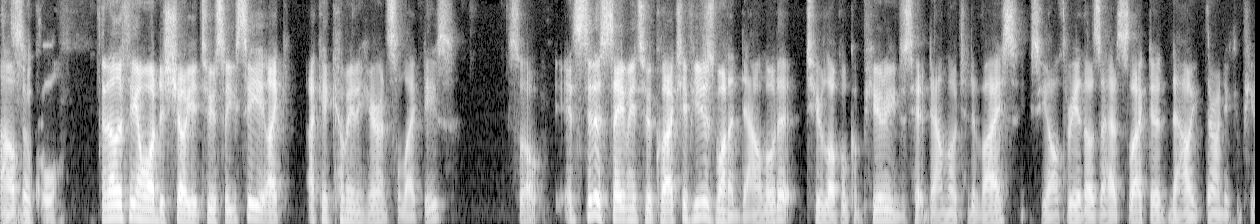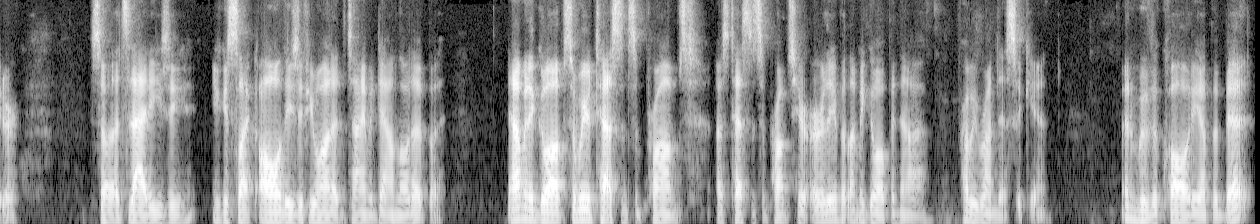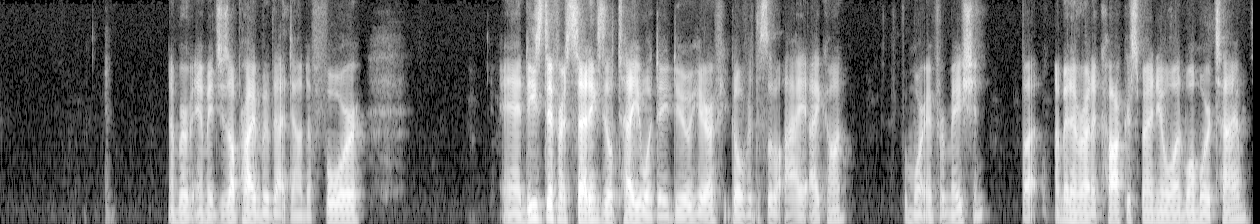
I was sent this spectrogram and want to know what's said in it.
um, so cool. Another thing I wanted to show you too. So you see, like I could come in here and select these. So instead of saving it to a collection, if you just want to download it to your local computer, you can just hit download to device. You see all three of those I have selected. Now they're on your computer. So it's that easy. You can select all of these if you want at the time and download it. But now I'm going to go up. So we were testing some prompts. I was testing some prompts here earlier, but let me go up and uh, probably run this again. I'm going to move the quality up a bit number of images. I'll probably move that down to four. And these different settings, they'll tell you what they do here if you go over this little eye icon for more information. But I'm going to run a Cocker Spaniel one one more time.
